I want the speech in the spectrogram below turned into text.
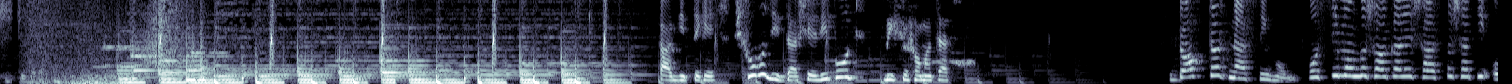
সৃষ্টি করার। কাকদ্বীপ থেকে শুভজিৎ দাসের report, Bishwa Samachar. Doctors nursing home, Paschimbanga সরকারের স্বাস্থ্যসাথী ও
